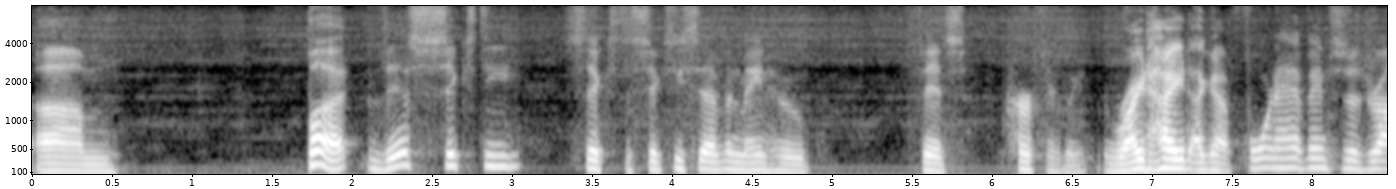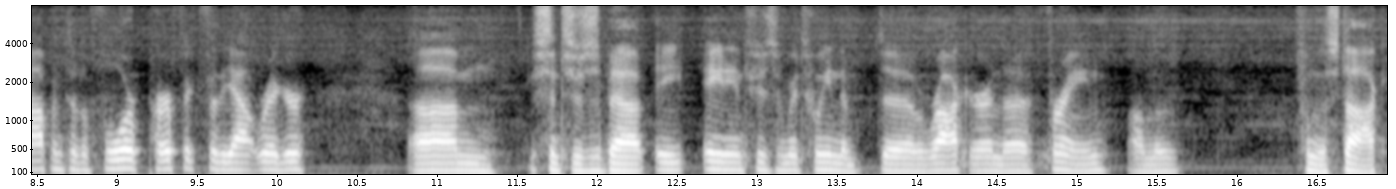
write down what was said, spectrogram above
Um, but this 66 to 67 main hoop fits perfectly. Right height, I got four and a half inches of drop into the floor, perfect for the outrigger. Um, since there's about eight eight inches in between the, the rocker and the frame on the from the stock.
